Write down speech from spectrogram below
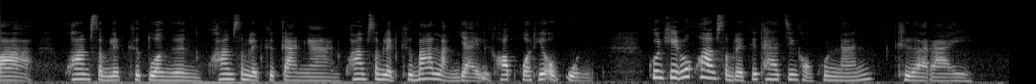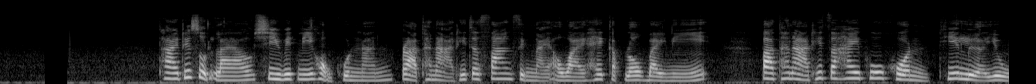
ว่า ความสำเร็จคือตัวเงิน ความสำเร็จคือการงาน ความสำเร็จคือบ้านหลังใหญ่หรือครอบครัวที่อบอุ่น คุณคิดว่าความสำเร็จที่แท้จริงของคุณนั้นคืออะไร ท้ายที่สุดแล้วชีวิตนี้ของคุณนั้นปรารถนาที่จะสร้างสิ่งไหนเอาไว้ให้กับโลกใบนี้ ปรารถนาที่จะให้ผู้คนที่เหลืออยู่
